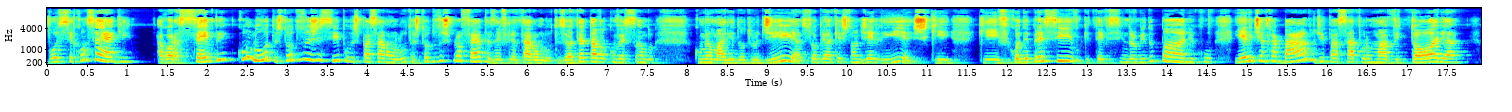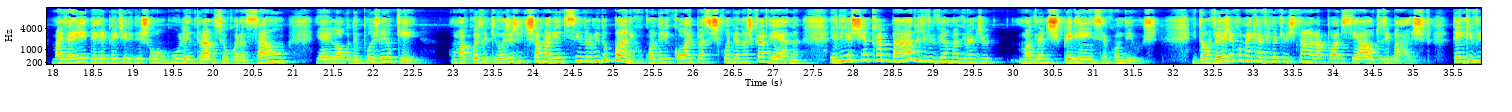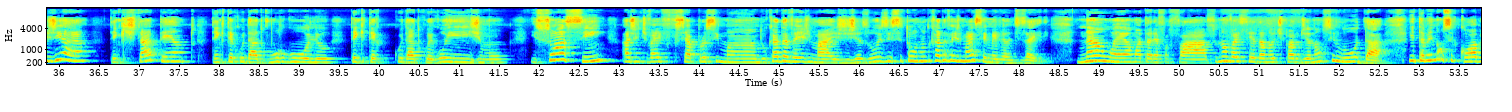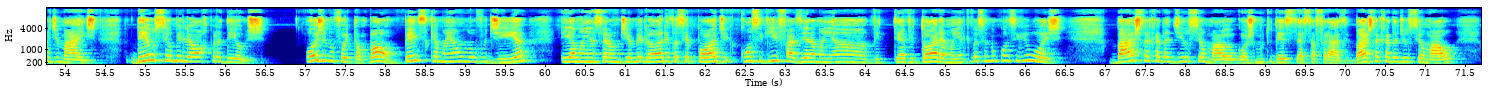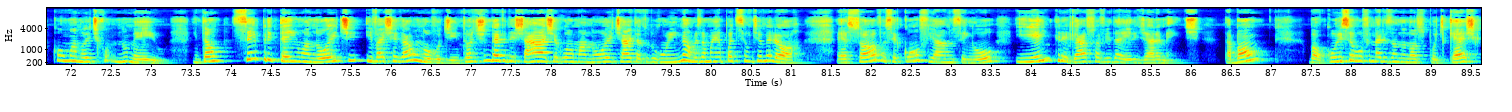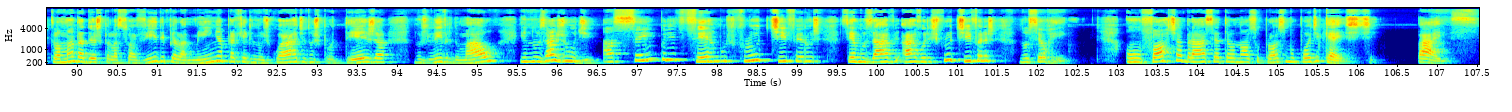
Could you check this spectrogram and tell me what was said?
você consegue. Agora, sempre com lutas. Todos os discípulos passaram lutas, todos os profetas enfrentaram lutas. Eu até estava conversando com meu marido outro dia sobre a questão de Elias, que, que ficou depressivo, que teve síndrome do pânico, e ele tinha acabado de passar por uma vitória, mas aí de repente ele deixou orgulho entrar no seu coração, e aí logo depois veio o quê? Uma coisa que hoje a gente chamaria de síndrome do pânico, quando ele corre para se esconder nas cavernas. Elias tinha acabado de viver uma grande, uma grande experiência com Deus. Então veja como é que a vida cristã ela pode ser altos e baixos. Tem que vigiar tem que estar atento, tem que ter cuidado com orgulho, tem que ter cuidado com o egoísmo. E só assim a gente vai se aproximando cada vez mais de Jesus e se tornando cada vez mais semelhantes a Ele. Não é uma tarefa fácil, não vai ser da noite para o dia, não se iluda. E também não se cobre demais. Dê o seu melhor para Deus. Hoje não foi tão bom? Pense que amanhã é um novo dia e amanhã será um dia melhor e você pode conseguir fazer amanhã, ter a vitória amanhã que você não conseguiu hoje. Basta cada dia o seu mal. Eu gosto muito desse, dessa frase. Basta cada dia o seu mal com uma noite no meio. Então, sempre tem uma noite e vai chegar um novo dia. Então, a gente não deve deixar, ah, chegou uma noite, ai, tá tudo ruim. Não, mas amanhã pode ser um dia melhor. É só você confiar no Senhor e entregar a sua vida a Ele diariamente. Tá bom? Bom, com isso eu vou finalizando o nosso podcast, clamando a Deus pela sua vida e pela minha, para que Ele nos guarde, nos proteja, nos livre do mal e nos ajude a sempre sermos frutíferos, sermos árvores frutíferas no seu reino. Um forte abraço e até o nosso próximo podcast. Paz.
